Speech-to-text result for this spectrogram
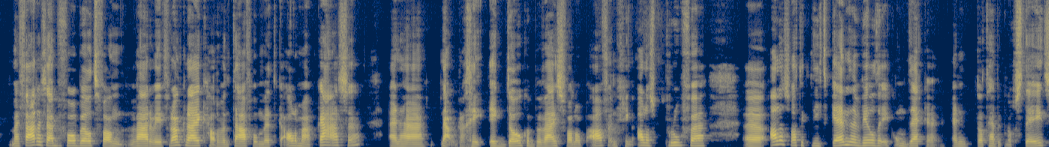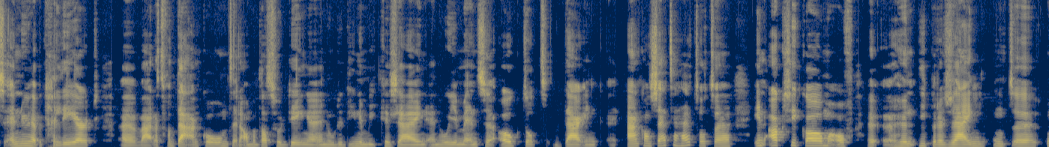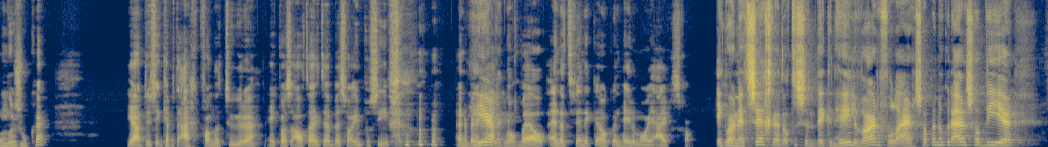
Mijn vader zei bijvoorbeeld van, waren we in Frankrijk, hadden we een tafel met allemaal kazen. En uh, nou, daar ging, ik dook een bewijs van op af en ging alles proeven. Uh, alles wat ik niet kende, wilde ik ontdekken. En dat heb ik nog steeds. En nu heb ik geleerd uh, waar het vandaan komt en allemaal dat soort dingen. En hoe de dynamieken zijn en hoe je mensen ook tot daarin aan kan zetten. Hè, tot uh, in actie komen of hun diepere zijn om te onderzoeken. Ja, dus ik heb het eigenlijk van nature. Ik was altijd best wel impulsief. en dat ben Heerlijk. ik eigenlijk nog wel. En dat vind ik ook een hele mooie eigenschap. Ik wou net zeggen, dat is een, denk ik een hele waardevolle eigenschap. En ook een eigenschap die je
